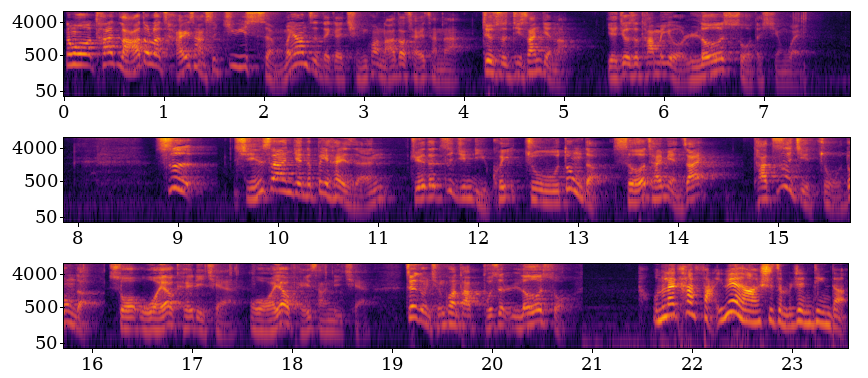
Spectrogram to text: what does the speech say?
那么他拿到了财产是基于什么样子的一个情况拿到财产呢？就是第三点了，也就是他没有勒索的行为，是。刑事案件的被害人觉得自己理亏，主动的舍财免灾，他自己主动的说我要给你钱，我要赔偿你钱，这种情况他不是勒索。我们来看法院啊是怎么认定的。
